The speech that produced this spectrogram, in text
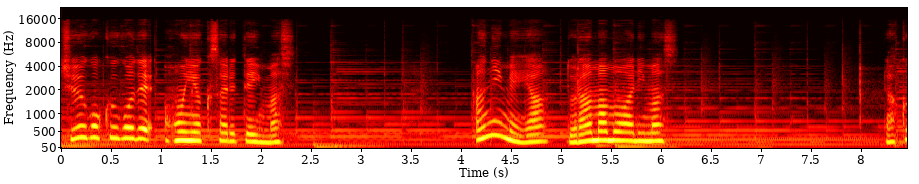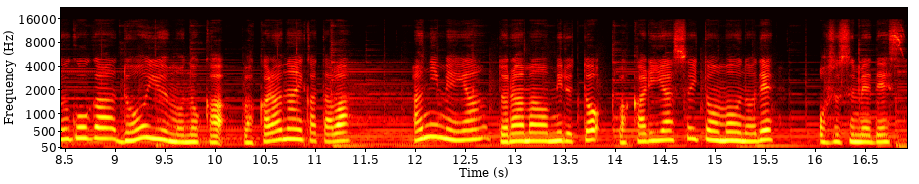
中国語で翻訳されています。アニメやドラマもあります。落語がどういうものかわからない方はアニメやドラマを見ると分かりやすいと思うのでおすすめです。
